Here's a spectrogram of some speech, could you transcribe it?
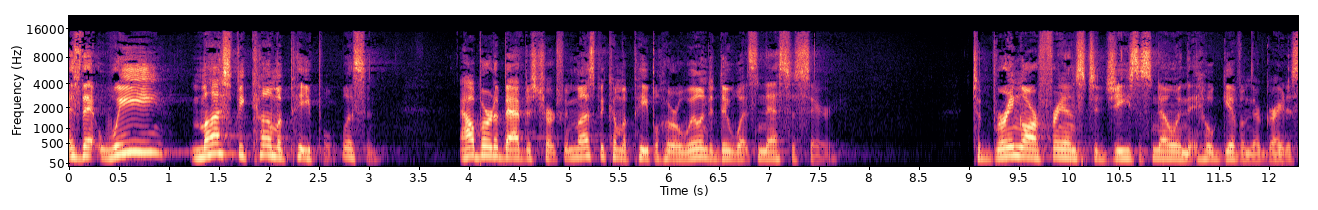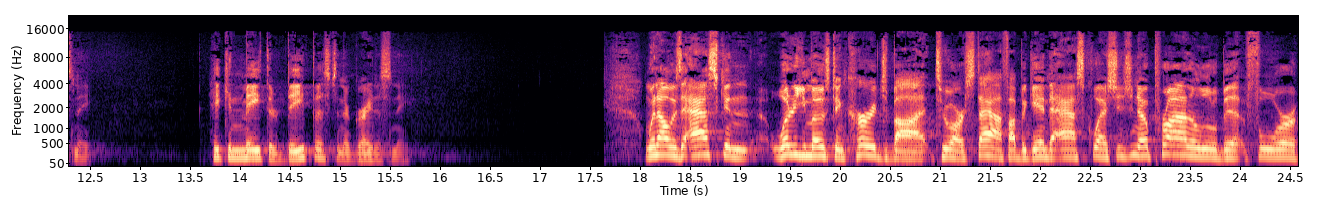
is that we must become a people. Listen, Alberta Baptist Church, we must become a people who are willing to do what's necessary to bring our friends to Jesus knowing that He'll give them their greatest need. He can meet their deepest and their greatest need. When I was asking, what are you most encouraged by to our staff, I began to ask questions, you know, prying a little bit for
